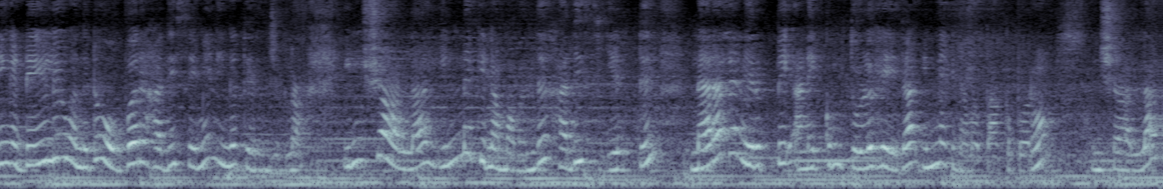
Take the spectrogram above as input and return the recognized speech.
நீங்கள் டெய்லியும் வந்துட்டு ஒவ்வொரு ஹதீஸையுமே நீங்கள் தெரிஞ்சுக்கலாம். இன்ஷா இன்றைக்கி நம்ம வந்து ஹதீஸ் எட்டு நரக நெருப்பை அணைக்கும் தொழுகை தான் இன்னைக்கு நம்ம பார்க்க போகிறோம் இன்ஷா அல்லாஹ்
